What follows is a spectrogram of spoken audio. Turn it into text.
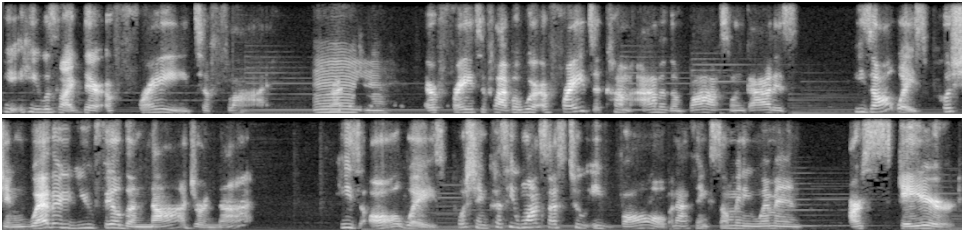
He, he was like, they're afraid to fly. Mm. Right? They're afraid to fly, but we're afraid to come out of the box when God is, He's always pushing, whether you feel the nudge or not. He's always pushing because He wants us to evolve. And I think so many women are scared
